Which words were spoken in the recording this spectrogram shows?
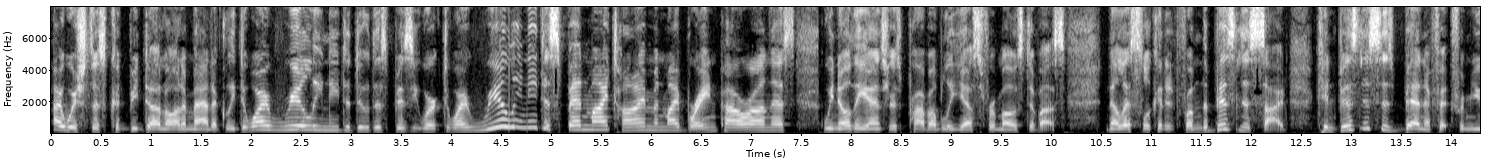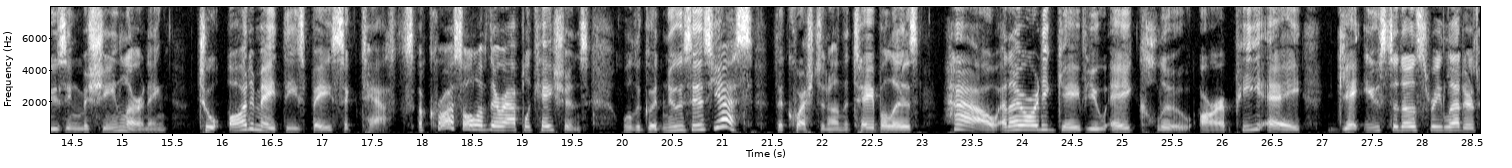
I wish this could be done automatically. Do I really need to do this busy work? Do I really need to spend my time and my brain power on this? We know the answer is probably yes for most of us. Now let's look at it from the business side. Can businesses benefit from using machine learning to automate these basic tasks across all of their applications? Well, the good news is yes. The question on the table is how? And I already gave you a clue. RPA. Get used to those three letters.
